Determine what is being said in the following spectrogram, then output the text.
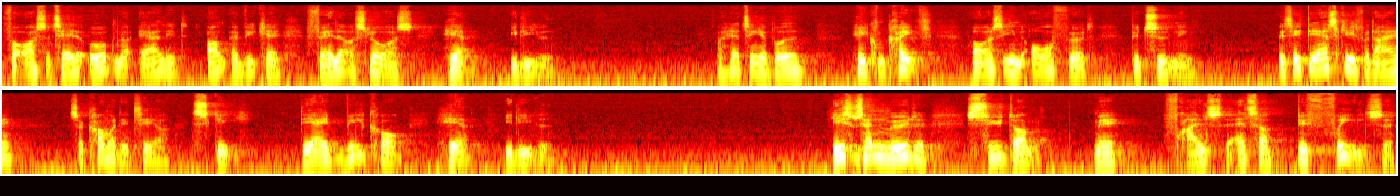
for os at tale åbent og ærligt om, at vi kan falde og slå os her i livet. Og her tænker jeg både helt konkret og også i en overført betydning. Hvis ikke det er sket for dig, så kommer det til at ske. Det er et vilkår her i livet. Jesus han mødte sygdom med frelse, altså befrielse.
